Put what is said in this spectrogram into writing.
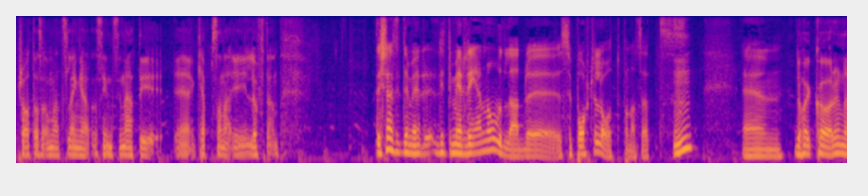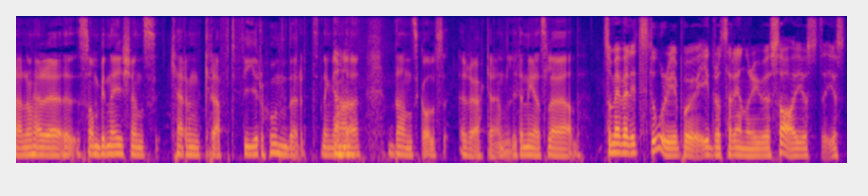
pratas om att slänga Cincinnati-kepsarna i luften. Det känns lite mer, lite mer renodlad eh, supporterlåt på något sätt. Mm. Ehm, Du har ju körerna, de här eh, Zombie Nations Kernkraft 400, den gamla Jaha. dansgolfsrökaren, lite nedslöad. som är väldigt stor ju på idrottsarenor i USA, just, just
